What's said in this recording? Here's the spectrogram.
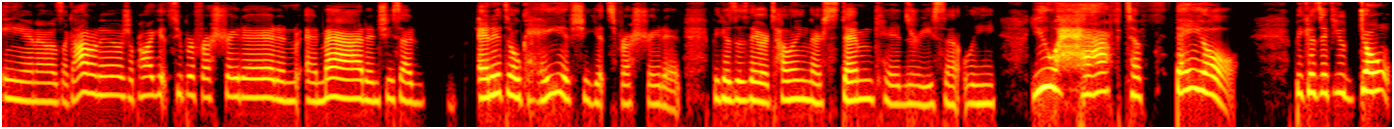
and I was like I don't know she'll probably get super frustrated and and mad and she said and it's okay if she gets frustrated because as they were telling their STEM kids recently you have to fail because if you don't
